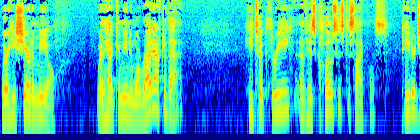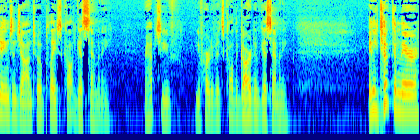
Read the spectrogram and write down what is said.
where he shared a meal, where they had communion. Well, right after that, he took three of his closest disciples, Peter, James, and John, to a place called Gethsemane. Perhaps you've, you've heard of it. It's called the Garden of Gethsemane. And he took them there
